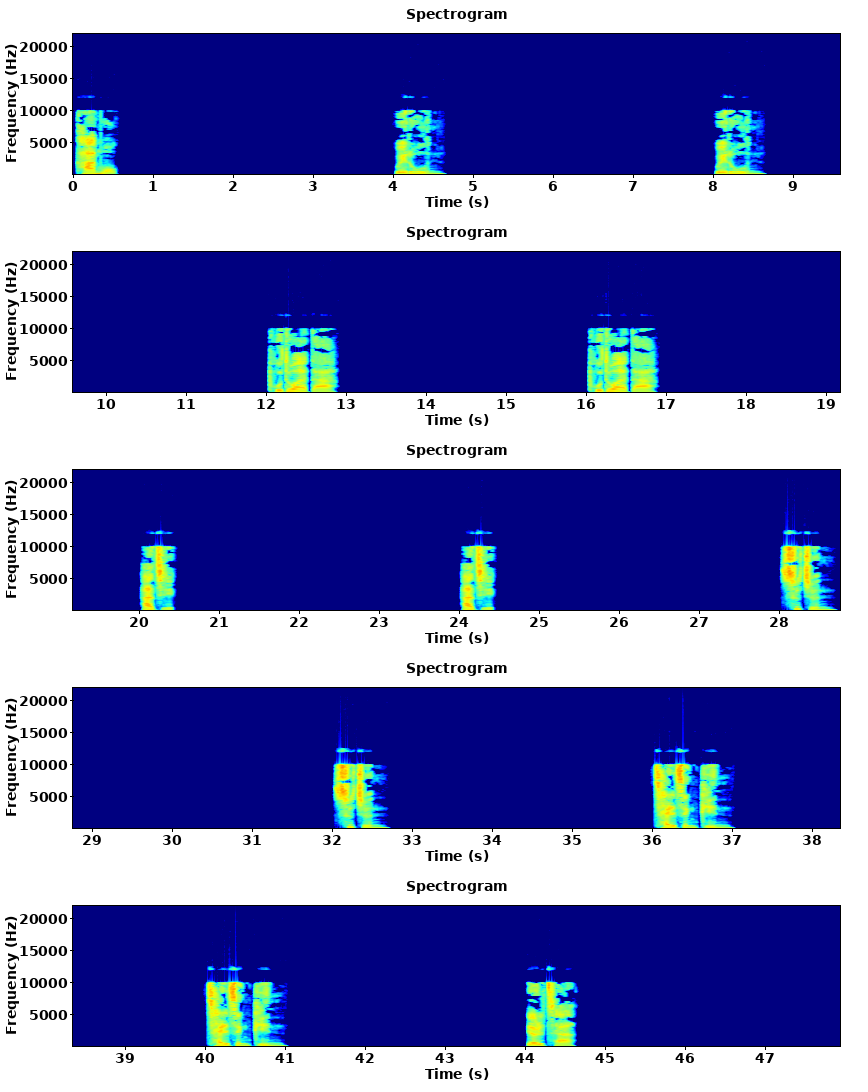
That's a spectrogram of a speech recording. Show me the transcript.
감옥. 외로운. 외로운. 보도하다. 보도하다 아직. 아직. 수준. 수준. 잘생긴. 잘생긴. 열차.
